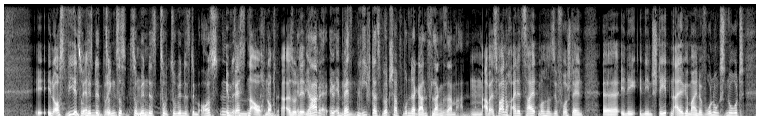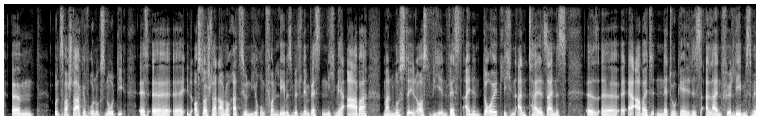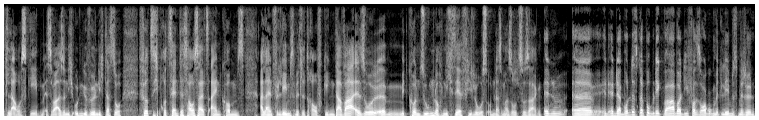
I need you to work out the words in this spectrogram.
in Ost wie in zumindest, West übrigens. Zu, zu, zumindest, zu, zumindest im Osten. Im Westen im, auch noch. Also im, ja, im, im Westen lief das Wirtschaftswunder ganz langsam an. Mhm, aber es war noch eine Zeit, muss man sich vorstellen, äh, in, den, in den Städten allgemeine Wohnungsnot. Ähm, und zwar starke Wohnungsnot, die äh, äh, in Ostdeutschland auch noch Rationierung von Lebensmitteln im Westen nicht mehr, aber man musste in Ost wie in West einen deutlichen Anteil seines äh, äh, erarbeiteten Nettogeldes allein für Lebensmittel ausgeben. Es war also nicht ungewöhnlich, dass so 40 Prozent des Haushaltseinkommens allein für Lebensmittel draufging. Da war also äh, mit Konsum noch nicht sehr viel los, um das mal so zu sagen. In, äh, in, in der Bundesrepublik war aber die Versorgung mit Lebensmitteln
